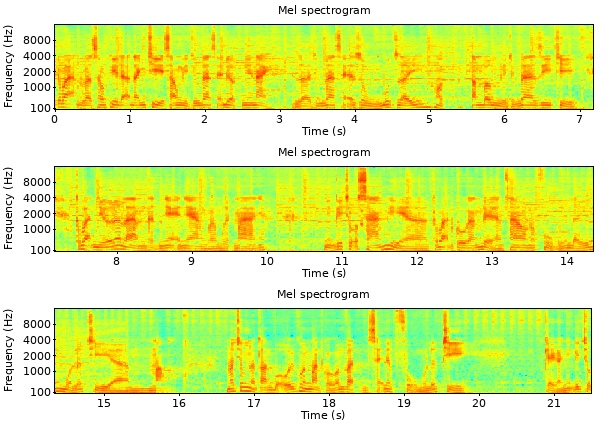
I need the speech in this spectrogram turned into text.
Các bạn. Và sau khi đã đánh chỉ xong thì chúng ta sẽ được như này. Giờ chúng ta sẽ dùng bút giấy hoặc tăm bông để chúng ta di chỉ. Các bạn nhớ là làm thật nhẹ nhàng và mượt mà nhé. Những cái chỗ sáng thì ờ, các bạn cố gắng để làm sao nó phủ lên đấy một lớp chỉ ờ, mỏng. Nói chung là toàn bộ cái khuôn mặt của con vật sẽ được phủ một lớp chỉ. kể cả những cái chỗ,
